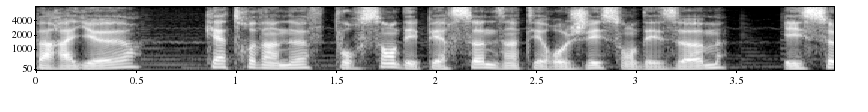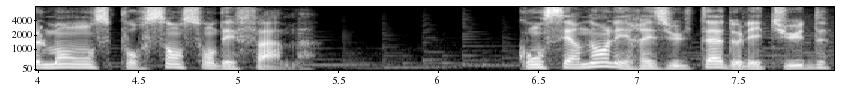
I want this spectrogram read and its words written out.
Par ailleurs, 89% des personnes interrogées sont des hommes, et seulement 11% sont des femmes. Concernant les résultats de l'étude,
